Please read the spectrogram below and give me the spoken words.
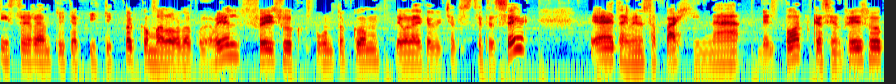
Instagram, Twitter y TikTok como arroba Gabriel, facebook.com de TTC, eh, también nuestra página del podcast en Facebook,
